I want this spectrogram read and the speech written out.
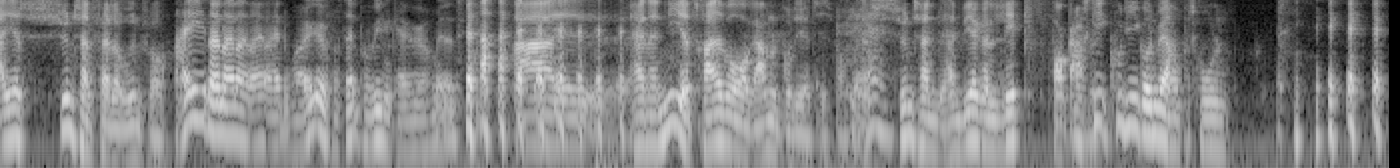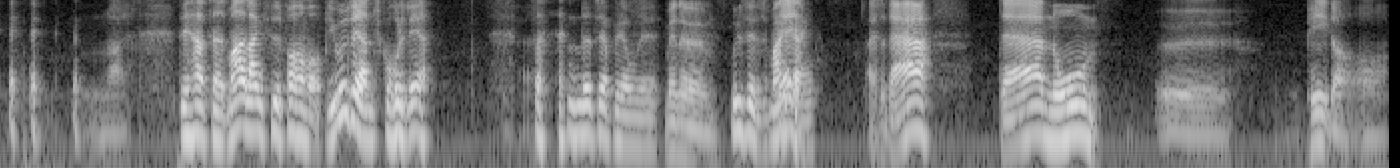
Ej, jeg synes, han falder udenfor. Nej, nej, nej, nej, nej, nej, du har ikke forstand på filmen, kan jeg høre. Men, Ej, øh, han er 39 år gammel på det her tidspunkt. Jeg Ja. synes, han, han virker lidt for gammel. Måske kunne de ikke undvære ham på skolen. Nej. Det har taget meget lang tid for ham at blive uddannet skolelærer. Så han er nødt til at blive med Men øh, udsættelse mange Ja, ja. gange. altså, der er, der er nogen... Øh, Peter og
